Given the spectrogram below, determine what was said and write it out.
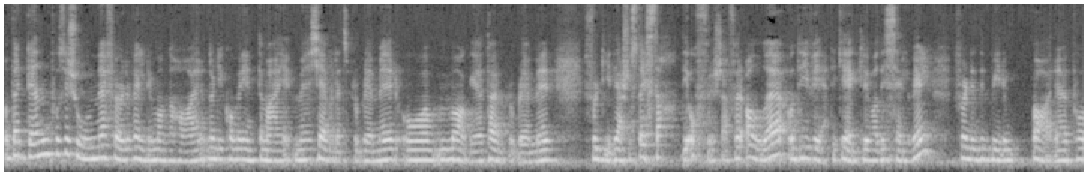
Og det er den posisjonen jeg føler veldig mange har når de kommer inn til meg med kjevelettsproblemer og mage-tarmproblemer fordi de er så stressa. De ofrer seg for alle, og de vet ikke egentlig hva de selv vil. Fordi det blir bare på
